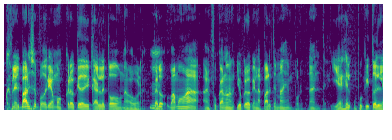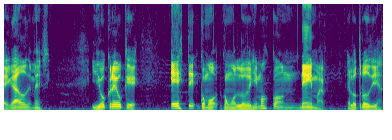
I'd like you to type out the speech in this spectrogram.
con el Barça podríamos, creo que, dedicarle toda una hora. Mm. Pero vamos a, a enfocarnos, yo creo que en la parte más importante. Y es el- un poquito el legado de Messi. Y yo creo que este, como, como lo dijimos con Neymar el otro día,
